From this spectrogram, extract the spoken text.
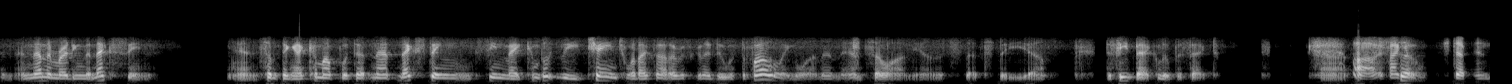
and, and then I'm writing the next scene and something I come up with that, and that next thing scene may completely change what I thought I was going to do with the following one, and, and so on. You know, that's that's the uh, the feedback loop effect. Uh, uh, if I so, can step in,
